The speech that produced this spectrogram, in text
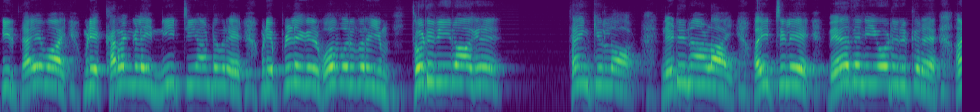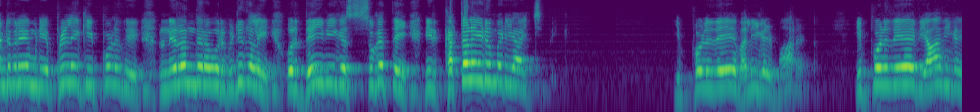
நீர் தயவாய் உடைய கரங்களை நீட்டி ஆண்டவரே உடைய பிள்ளைகள் ஒவ்வொருவரையும் தொடுவீராக. தேங்க்யூ லார்ட் நெடுநாளாய் வயிற்றிலே வேதனையோடு இருக்கிற ஆண்டவரே நம்முடைய பிள்ளைக்கு இப்பொழுது நிரந்தர ஒரு விடுதலை ஒரு தெய்வீக சுகத்தை நீர் கட்டளையிடும்படி ஆயிடுச்சு இப்பொழுதே வலிகள் மாறட்டும். இப்பொழுதே வியாதிகள்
